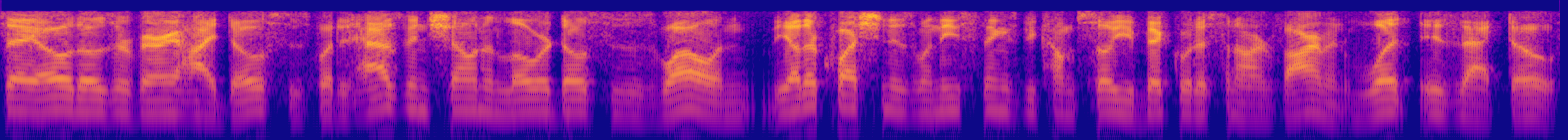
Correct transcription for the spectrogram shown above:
say oh those are very high doses but it has been shown in lower doses as well. And the other question is when these things become so ubiquitous in our environment what is that dose?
